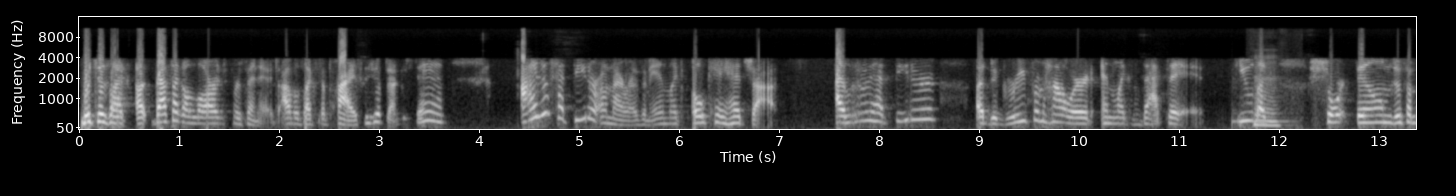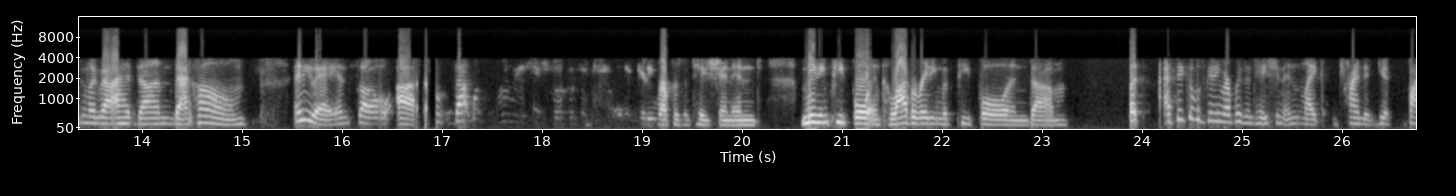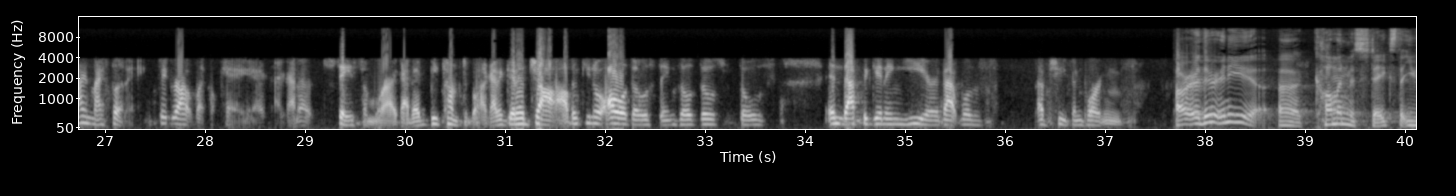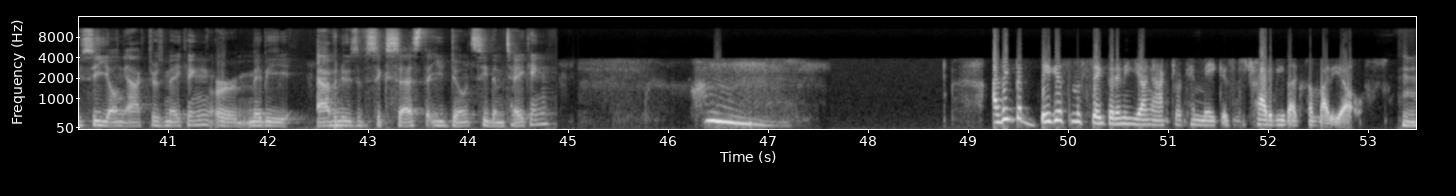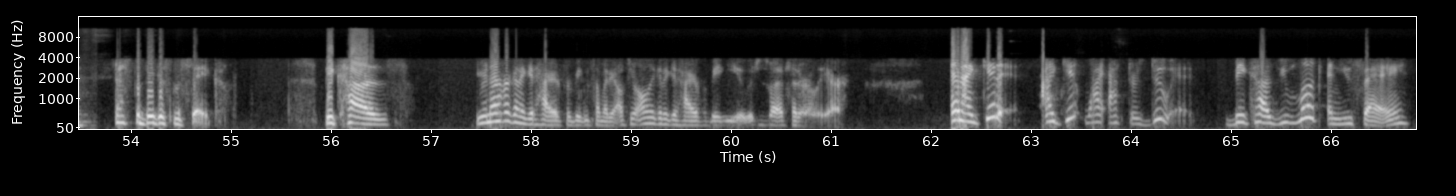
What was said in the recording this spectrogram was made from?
which is like a, that's like a large percentage. I was like surprised because you have to understand I just had theater on my resume and like okay headshots. I literally had theater, a degree from Howard, and like that's it. A few mm-hmm. like short films or something like that I had done back home. Anyway, and so uh, that was really a huge focus of mine, getting representation and meeting people and collaborating with people and um I think it was getting representation and like trying to get find my footing, figure out like okay, I, I gotta stay somewhere, I gotta be comfortable, I gotta get a job, like you know all of those things, those those those in that beginning year, that was of chief importance. Are there any uh, common mistakes that you see young actors making, or maybe avenues of success that you don't see them taking? Hmm. I think the biggest mistake that any young actor can make is to try to be like somebody else. Hmm. That's the biggest mistake. Because you're never going to get hired for being somebody else. You're only going to get hired for being you, which is what I said earlier. And I get it. I get why actors do it because you look and you say,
